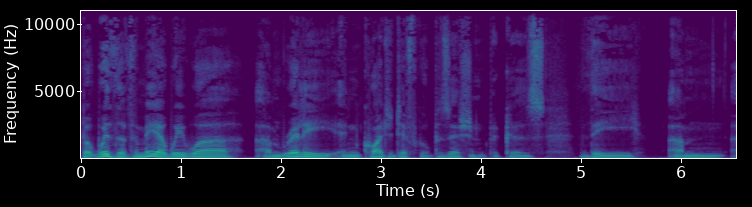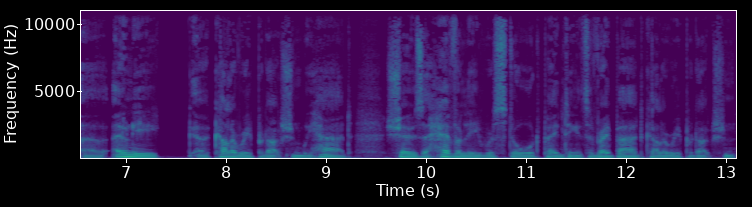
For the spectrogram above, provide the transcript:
but with the Vermeer, we were um, really in quite a difficult position because the um, uh, only uh, colour reproduction we had shows a heavily restored painting. It's a very bad colour reproduction.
